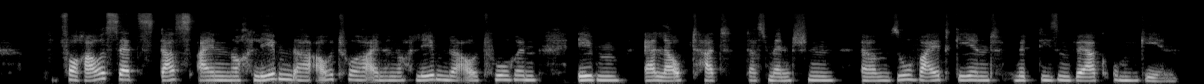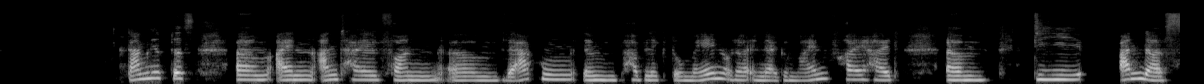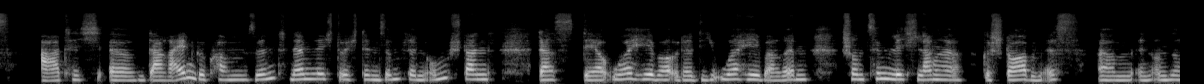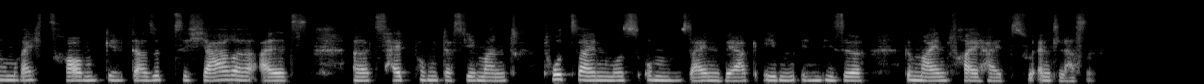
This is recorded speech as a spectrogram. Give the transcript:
voraussetzt, dass ein noch lebender Autor, eine noch lebende Autorin eben erlaubt hat, dass Menschen ähm, so weitgehend mit diesem Werk umgehen. Dann gibt es ähm, einen Anteil von ähm, Werken im Public Domain oder in der Gemeinfreiheit, ähm, die anders artig äh, da reingekommen sind, nämlich durch den simplen Umstand, dass der Urheber oder die Urheberin schon ziemlich lange gestorben ist. Ähm, in unserem Rechtsraum gilt da 70 Jahre als äh, Zeitpunkt, dass jemand tot sein muss, um sein Werk eben in diese Gemeinfreiheit zu entlassen.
